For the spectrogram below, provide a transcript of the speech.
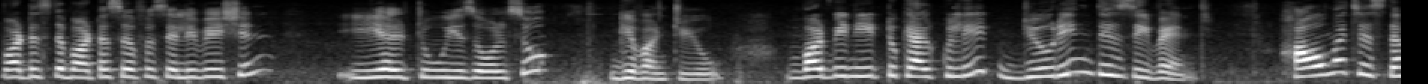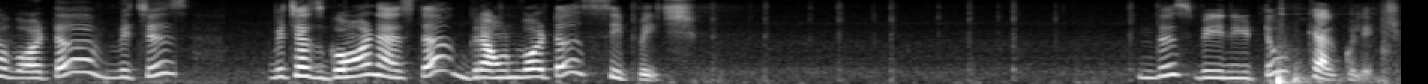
what is the water surface elevation? EL2 is also given to you. What we need to calculate during this event, how much is the water which is which has gone as the groundwater seepage. This we need to calculate.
